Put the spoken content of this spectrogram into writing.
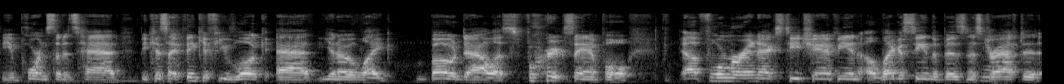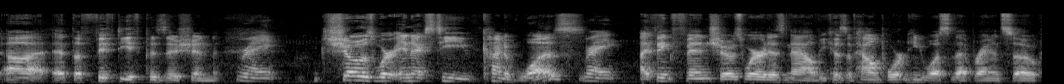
the importance that it's had. Because I think if you look at, you know, like Bo Dallas, for example, a former NXT champion, a legacy in the business, Yeah. drafted uh, at the 50th position, Right, shows where NXT kind of was. right. I think Finn shows where it is now because of how important he was to that brand. So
